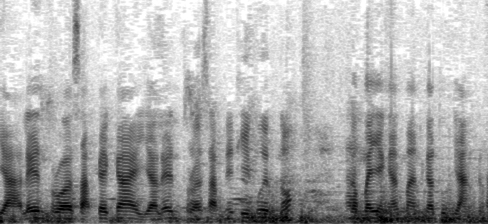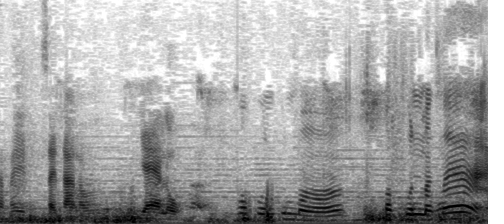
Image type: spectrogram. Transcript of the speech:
อย่าเล่นโทรศัพท์ใกล้ๆ อย่าเล่นโทรศัพท์ในที่มืดเนาะทำไมอย่างนั้นมันก็ทุกอย่างจะทำให้สายตาเราแย่ลงขอบคุณคุณหมอขอบคุณมากมาก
